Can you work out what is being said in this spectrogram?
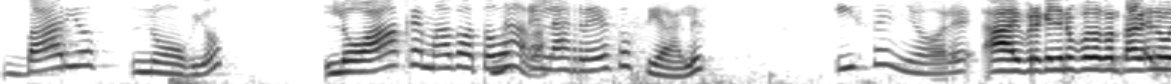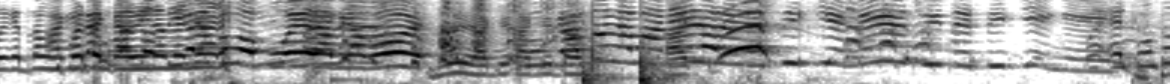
varios novios, lo ha quemado a todos Nada. en las redes sociales. Y señores, ay, pero que yo no puedo contar eso porque está muy Aquí fuerte en está camino, señores. como pueda, mi amor. Sí, aquí, aquí Buscando estamos. la manera Aquí- de decir quién es sin decir quién es. Pues, el punto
